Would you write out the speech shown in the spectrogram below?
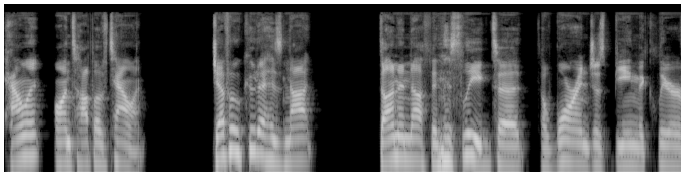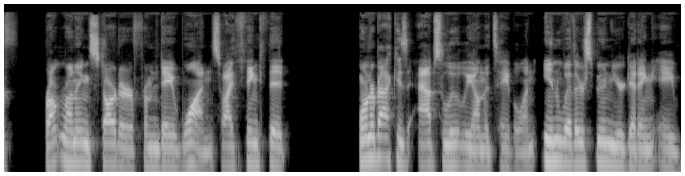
talent on top of talent. Jeff Okudah has not done enough in this league to to warrant just being the clear front running starter from day one. So I think that cornerback is absolutely on the table. And in Witherspoon, you're getting a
